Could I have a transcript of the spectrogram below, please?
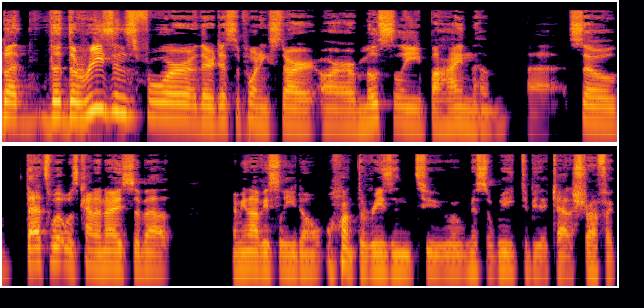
But the the reasons for their disappointing start are mostly behind them. Uh, so that's what was kind of nice about. I mean, obviously, you don't want the reason to miss a week to be a catastrophic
